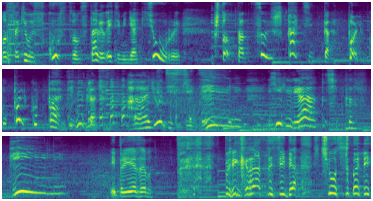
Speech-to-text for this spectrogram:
он с таким искусством ставил эти миниатюры, что танцуешь, Катенька, польку, польку, папенька. А люди сидели, ели рябчиков, пили. И при этом прекрасно себя чувствовали.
